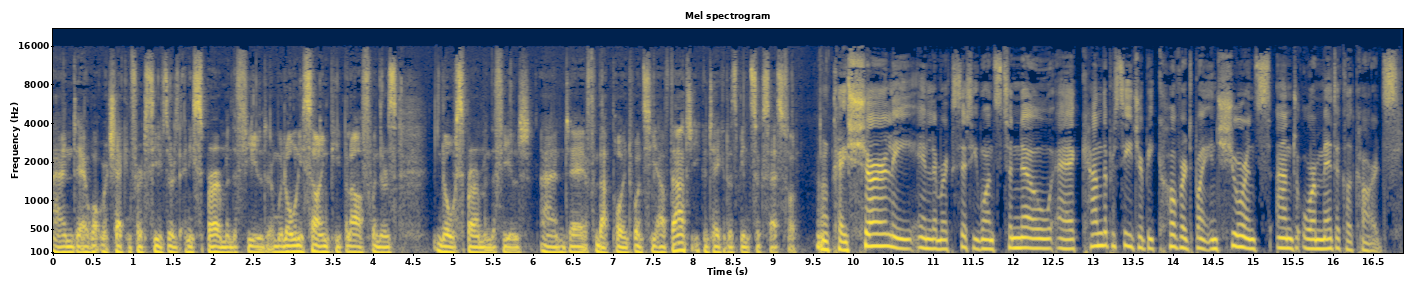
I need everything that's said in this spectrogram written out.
and uh, what we're checking for to see if there's any sperm in the field, and we'll only sign people off when there's no sperm in the field. And uh, from that point, once you have that, you can take it as being successful. Okay, Shirley in Limerick City wants to know: uh, Can the procedure be covered by insurance and or medical cards?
